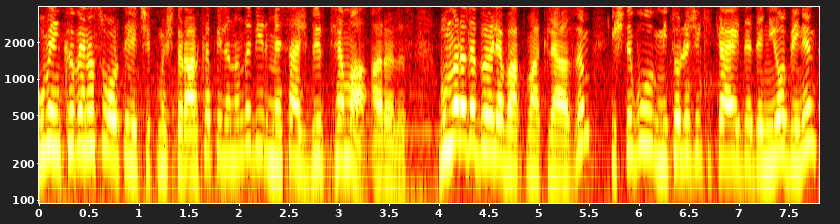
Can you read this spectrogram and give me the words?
bu menkıbe nasıl ortaya çıkmıştır? Arka planında bir mesaj, bir tema ararız. Bunlara da böyle bakmak lazım. İşte bu mitolojik hikayede de Niobe'nin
